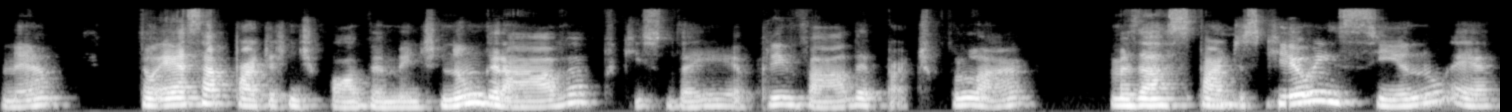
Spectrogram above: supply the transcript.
né? Então, essa parte a gente, obviamente, não grava, porque isso daí é privado, é particular, mas as partes que eu ensino é.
